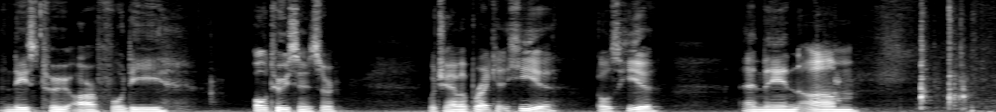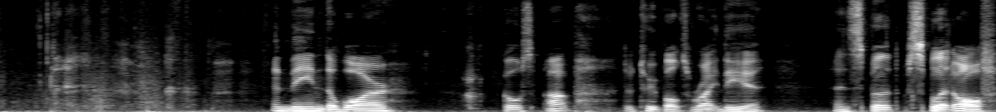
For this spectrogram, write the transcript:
And these two are for the O2 sensor which you have a bracket here goes here. And then um and then the wire goes up the two bolts right there and split split off.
